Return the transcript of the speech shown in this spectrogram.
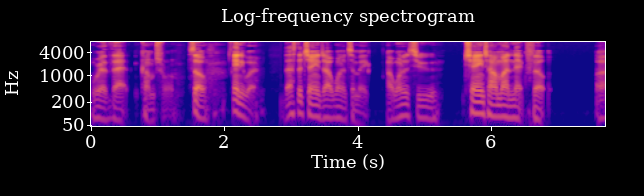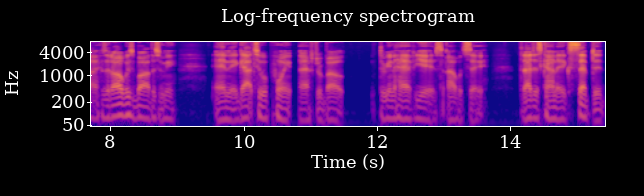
where that comes from. So, anyway, that's the change I wanted to make. I wanted to change how my neck felt because uh, it always bothers me. And it got to a point after about three and a half years, I would say, that I just kind of accepted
